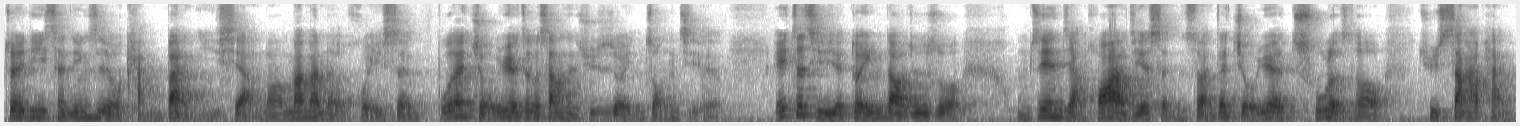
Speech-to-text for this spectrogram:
最低曾经是有砍半以下，然后慢慢的回升。不过在九月这个上升趋势就已经终结了。诶，这其实也对应到就是说，我们之前讲华尔街神算，在九月初的时候去杀盘，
